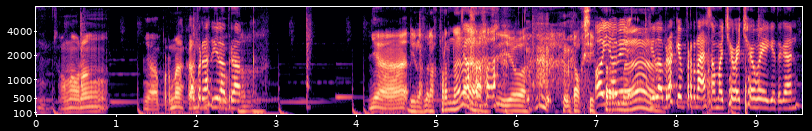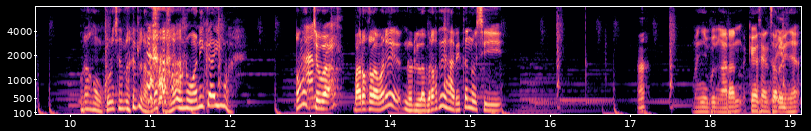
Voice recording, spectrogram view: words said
Hmm, Soalnya orang ya pernah kan. Oh, pernah gitu. dilabrak. Ya, Dilabrak pernah. iya. Toxic Oh iya, Wi, pernah. dilabraknya pernah sama cewek-cewek gitu kan. Udah ngungkul can pernah dilabrak. Hanya unu wani ka aing mah. Kamu coba baru kelamaan nu dilabrak teh harita nu si Hah? Menyebut ngaran kayak sensornya.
